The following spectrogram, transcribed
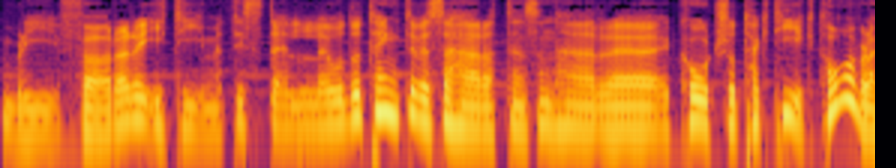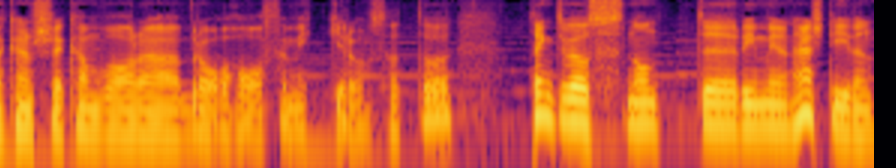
bli förare i teamet istället. Och då tänkte vi så här att en sån här eh, coach och taktiktavla kanske kan vara bra att ha för Micke då. Så att då tänkte vi oss något eh, rim i den här stilen.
